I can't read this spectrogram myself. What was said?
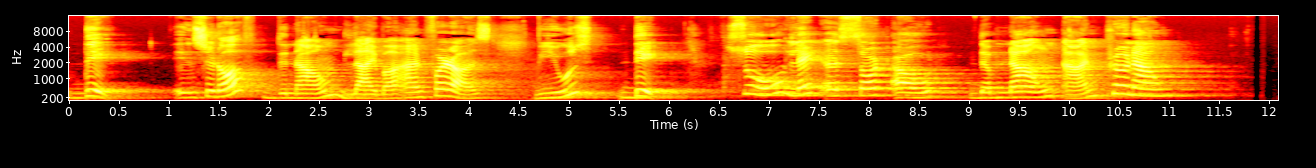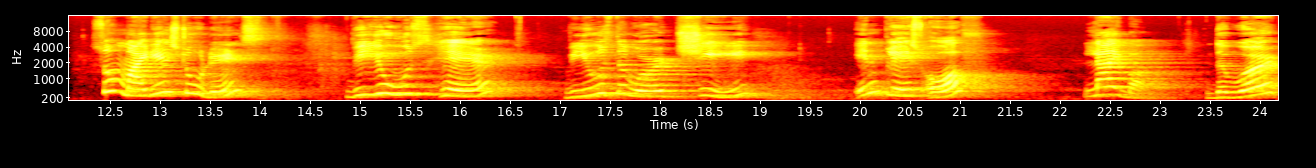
they. Instead of the noun laiba and faraz we use they. So let us sort out the noun and pronoun. So my dear students, we use here, we use the word she in place of Laiba. The word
